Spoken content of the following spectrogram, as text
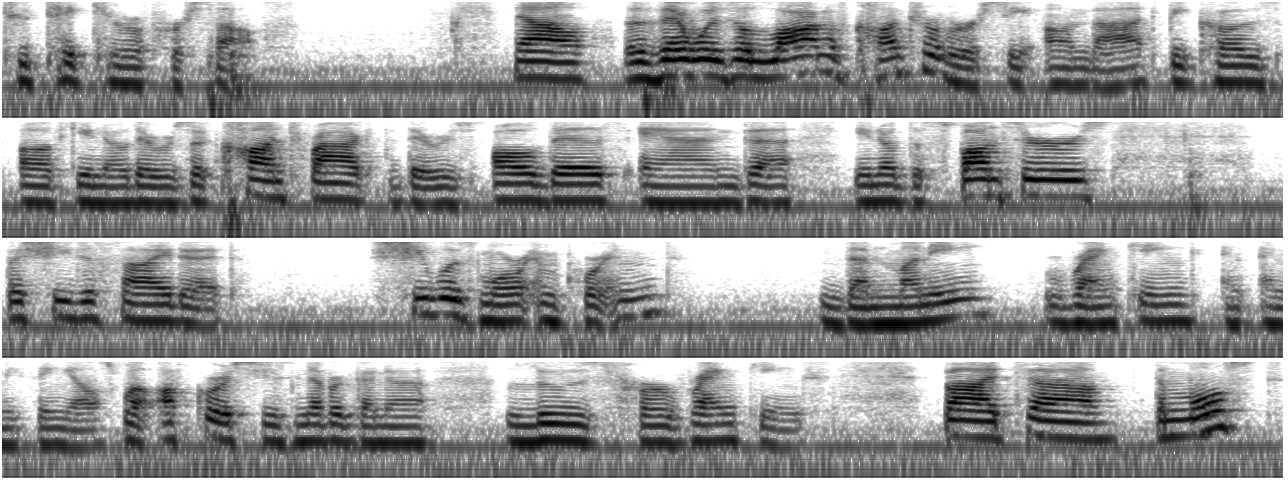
to take care of herself. Now, there was a lot of controversy on that because of, you know, there was a contract, there was all this, and, uh, you know, the sponsors. But she decided she was more important than money, ranking, and anything else. Well, of course, she's never going to lose her rankings. But uh, the most,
